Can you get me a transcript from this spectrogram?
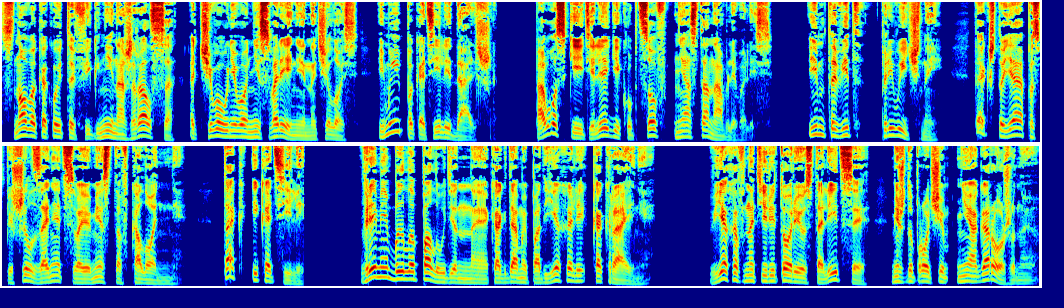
снова какой-то фигни нажрался, отчего у него несварение началось, и мы покатили дальше. Повозки и телеги купцов не останавливались. Им-то вид привычный, так что я поспешил занять свое место в колонне. Так и катили. Время было полуденное, когда мы подъехали к окраине. Въехав на территорию столицы, между прочим, не огороженную,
